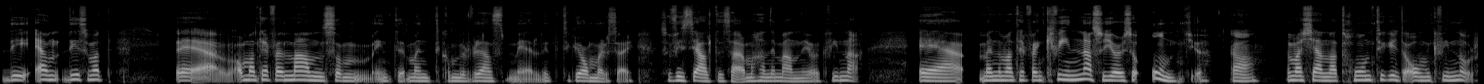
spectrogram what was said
det, är en, det är som att eh, om man träffar en man som inte, man inte kommer överens med eller inte tycker om eller så, här, så finns det alltid så här, men han är man och jag är kvinna. Eh, men när man träffar en kvinna så gör det så ont ju. Ja, När man känner att hon tycker inte om kvinnor.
